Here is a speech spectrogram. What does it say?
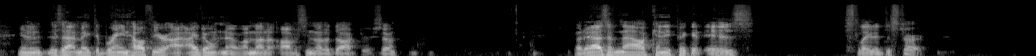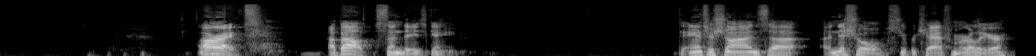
you know, does that make the brain healthier? I, I don't know. I'm not a, obviously not a doctor, so. But as of now, Kenny Pickett is slated to start. All right, about Sunday's game. To answer Sean's uh, initial super chat from earlier,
